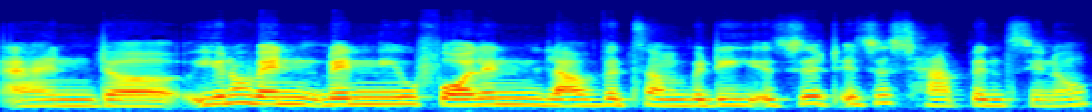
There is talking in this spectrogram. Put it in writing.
and uh, you know when when you fall in love with somebody it's just it just happens you know.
